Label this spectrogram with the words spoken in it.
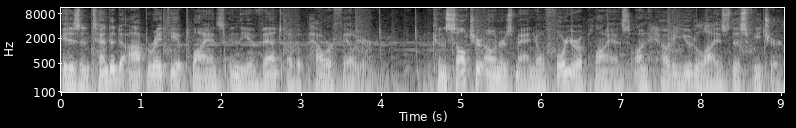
It is intended to operate the appliance in the event of a power failure. Consult your owner's manual for your appliance on how to utilize this feature.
